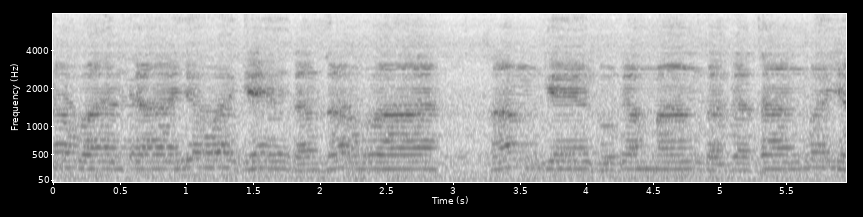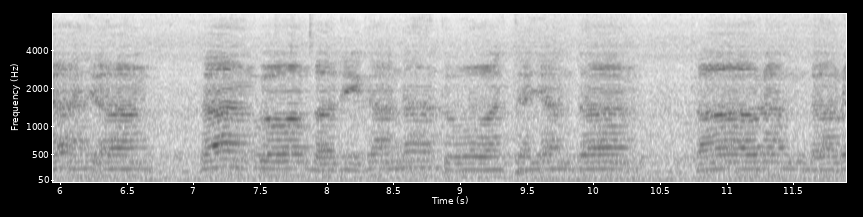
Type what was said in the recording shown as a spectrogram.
นวาจายวะเกตัสสวาสังเกกุกัมมังปะกตังมยายังสังโฆปฏิกานาตัวจยันตังการันตเร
